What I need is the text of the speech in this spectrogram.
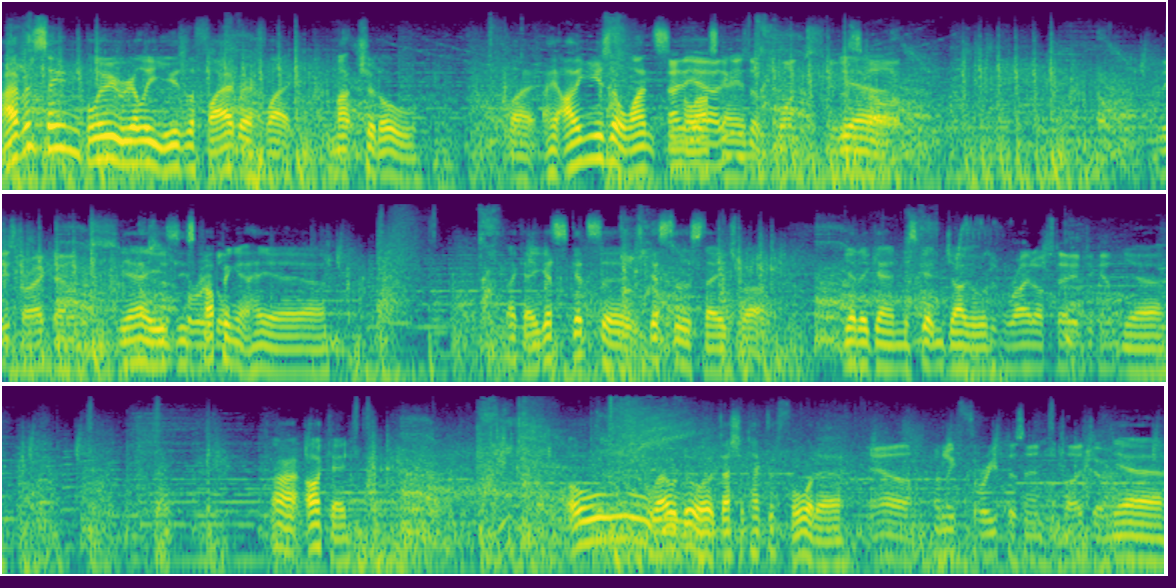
I haven't seen Blue really use the fire breath like much at all. Like I, I think he used it once Uh, in the yeah, last game. he's up once Yeah. start. These. Yeah, he's, he's copying it here. Yeah. Okay, gets gets to gets to the stage, but yet again, just getting juggled. Just right off stage again. Yeah. All right. Okay. Oh, that'll do it. Dash attack to four there. Yeah, only 3% on Taicho. Yeah.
